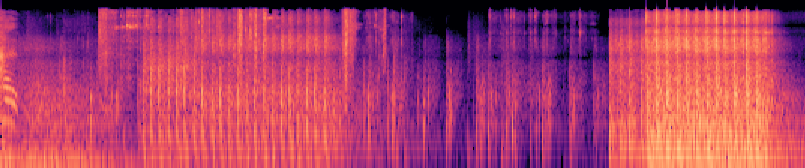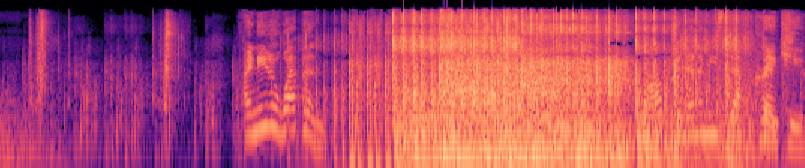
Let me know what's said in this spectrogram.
Help! I need a weapon. Marked an enemy's death crate. Thank you.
